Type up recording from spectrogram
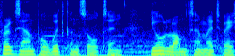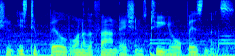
for example, with consulting, your long-term motivation is to build one of the foundations to your business,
